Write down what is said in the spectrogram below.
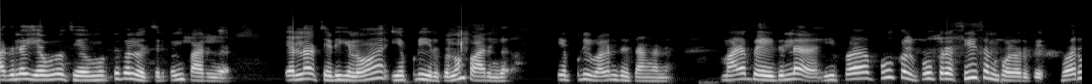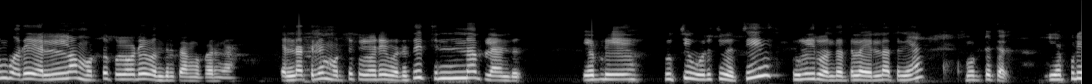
அதில் எவ்வளோ செ மொட்டுக்கள் வச்சுருக்குன்னு பாருங்கள் எல்லா செடிகளும் எப்படி இருக்கணும் பாருங்கள் எப்படி வளர்ந்துருக்காங்கன்னு. மழை பெய்யுதுல்ல இப்போ பூக்கள் பூக்கிற சீசன் போல இருக்குது வரும்போதே எல்லாம் மொட்டுக்களோடே வந்திருக்காங்க பாருங்கள் எல்லாத்துலேயும் மொட்டுக்களோடய வருது. சின்ன பிளான்ட் எப்படி? குச்சி ஒடிச்சு வச்சு துளிர் வந்ததுல எல்லாத்துலேயும் மொட்டுக்கள். எப்படி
